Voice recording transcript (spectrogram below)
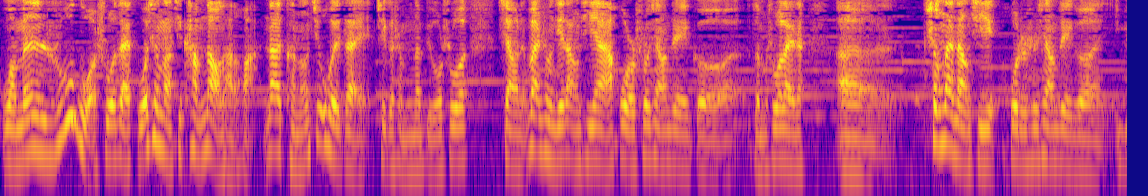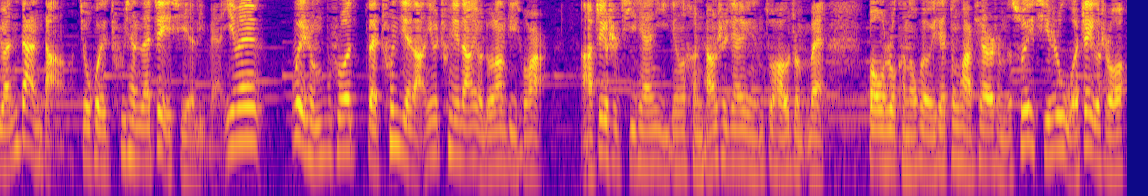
我们如果说在国庆档期看不到它的话，那可能就会在这个什么呢？比如说像万圣节档期啊，或者说像这个怎么说来着？呃。圣诞档期，或者是像这个元旦档，就会出现在这些里面。因为为什么不说在春节档？因为春节档有《流浪地球二》啊，这个是提前已经很长时间已经做好的准备，包括说可能会有一些动画片什么的。所以其实我这个时候。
